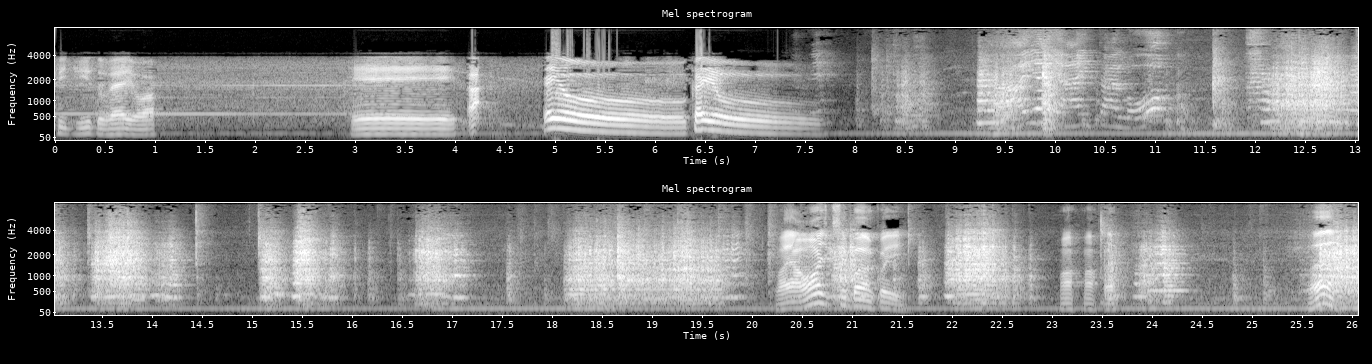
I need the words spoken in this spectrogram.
Pedido, velho, ó. E... Ah! Caiu! Caiu! Ai, ai, ai, tá louco? Vai aonde com esse banco aí? Ó, ó. Hã?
